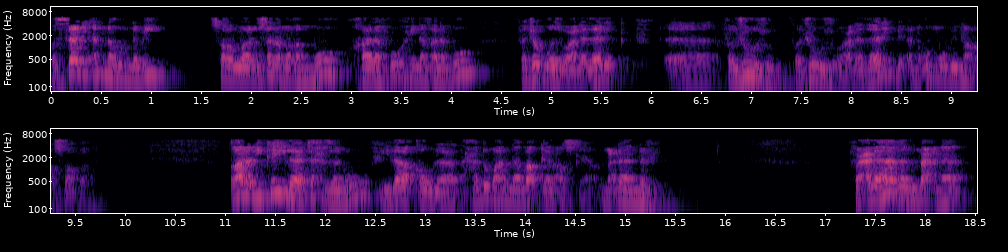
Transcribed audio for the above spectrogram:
والثاني أنه النبي صلى الله عليه وسلم غموه خالفوه حين خالفوه فجوزوا على ذلك فجوزوا فجوزوا على ذلك بأن غموا بما أصابهم. قال لكي لا تحزنوا في لا قول أحدهما أن باقي الأصل يعني معناها النفي. فعلى هذا المعنى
